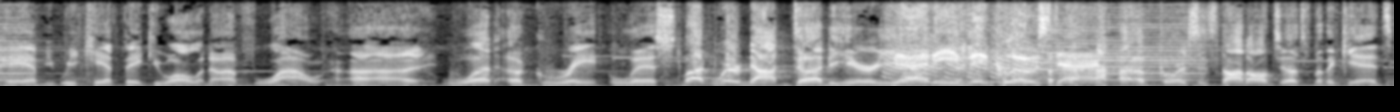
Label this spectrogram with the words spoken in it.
Pam. We can't thank you all enough. Wow, uh, what a great list! But we're not done here yet. Not even close, Dad. of course, it's not all just for the kids.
